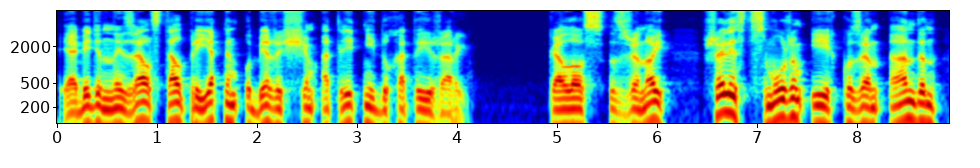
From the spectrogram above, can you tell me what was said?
и обеденный зал стал приятным убежищем от летней духоты и жары. Колосс с женой, Шелест с мужем и их кузен Анден –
